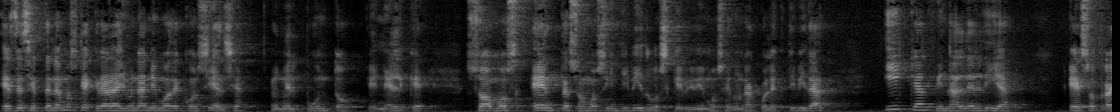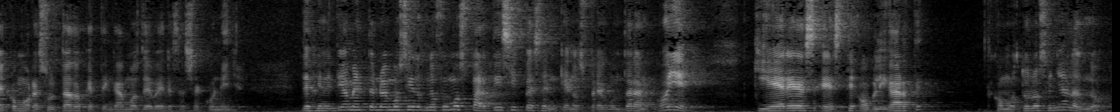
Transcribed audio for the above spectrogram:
Es decir, tenemos que crear ahí un ánimo de conciencia en el punto en el que somos entes, somos individuos que vivimos en una colectividad y que al final del día eso trae como resultado que tengamos deberes hacia con ella. Definitivamente no hemos sido, no fuimos partícipes en que nos preguntaran, oye, ¿quieres este, obligarte? Como tú lo señalas, ¿no?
